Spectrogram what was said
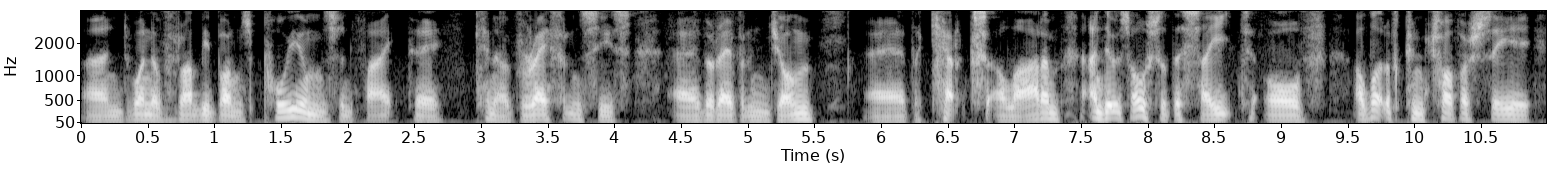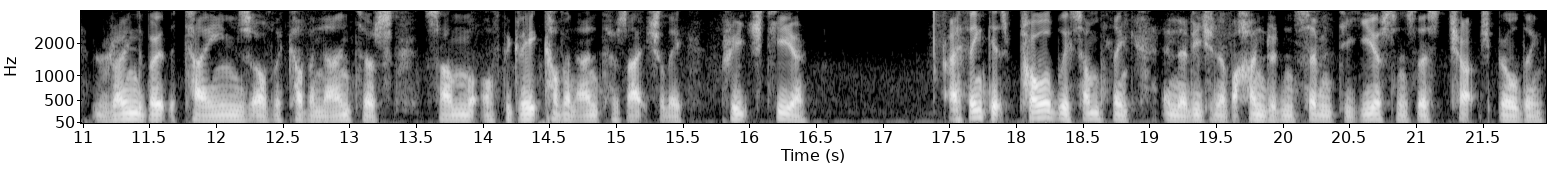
and one of Rabbie Burns' poems, in fact, kind of references uh, the Reverend Young, uh, the Kirk's Alarum, and it was also the site of a lot of controversy round about the times of the Covenanters. Some of the great Covenanters actually preached here. I think it's probably something in the region of 170 years since this church building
